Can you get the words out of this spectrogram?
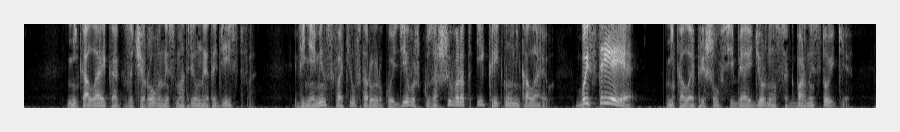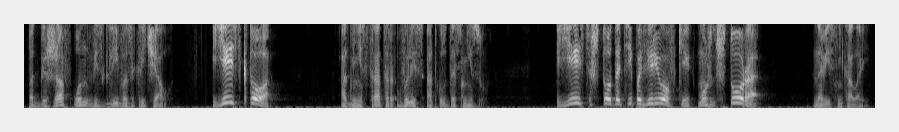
Николай, как зачарованный, смотрел на это действо. Вениамин схватил второй рукой девушку за шиворот и крикнул Николаю. «Быстрее!» Николай пришел в себя и дернулся к барной стойке. Подбежав, он визгливо закричал. «Есть кто?» Администратор вылез откуда-то снизу. «Есть что-то типа веревки, может, штора?» — навис Николай.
